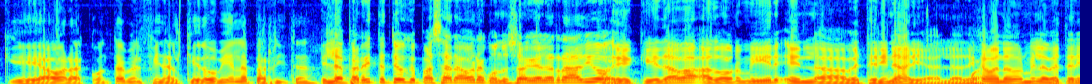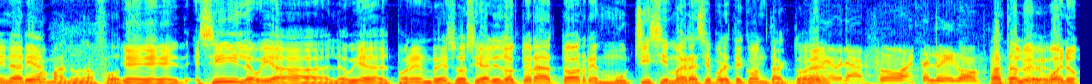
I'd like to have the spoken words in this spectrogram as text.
que ahora, contame el final, ¿quedó bien la perrita? la perrita tengo que pasar ahora cuando salga la radio, Bueno. eh, quedaba a dormir en la veterinaria. La dejaban Bueno. a dormir en la veterinaria. Mandé una foto. Eh, sí, la voy, a, la voy a poner en redes sociales. Doctora Torres, muchísimas gracias por este contacto. Un ¿eh? abrazo, hasta luego. Hasta luego. Bueno.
